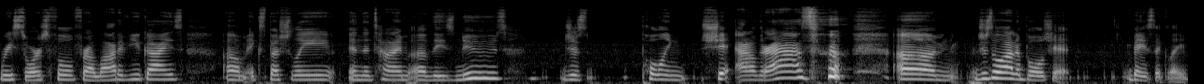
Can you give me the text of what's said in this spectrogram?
resourceful for a lot of you guys um, especially in the time of these news just pulling shit out of their ass. Um, just a lot of bullshit basically.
